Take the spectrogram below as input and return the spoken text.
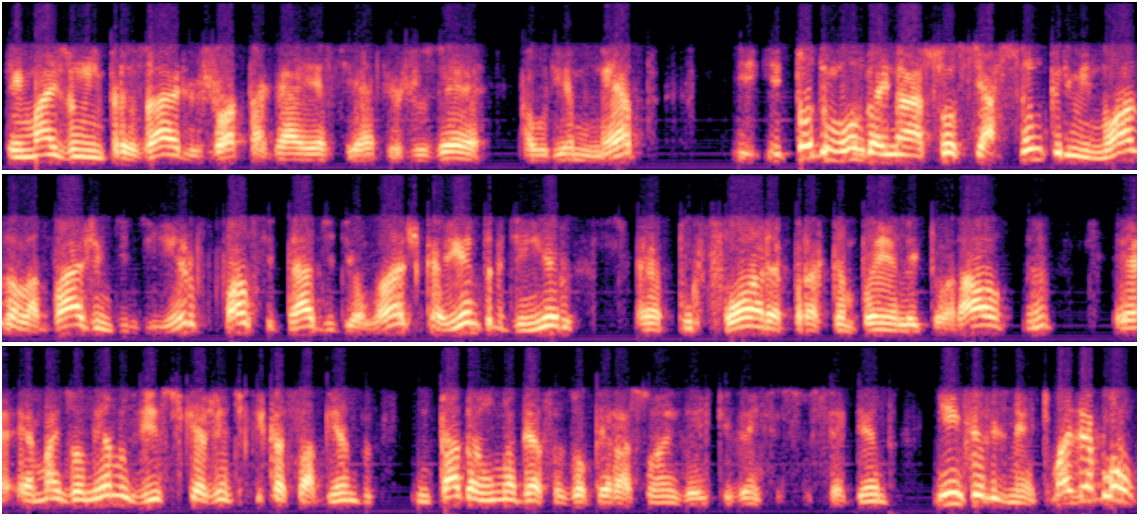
tem mais um empresário, JHSF, José Auriemo Neto, e, e, todo mundo aí na associação criminosa, lavagem de dinheiro, falsidade ideológica, entra dinheiro eh, por fora para a campanha eleitoral, né? É, é, mais ou menos isso que a gente fica sabendo em cada uma dessas operações aí que vem se sucedendo, infelizmente. Mas é bom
